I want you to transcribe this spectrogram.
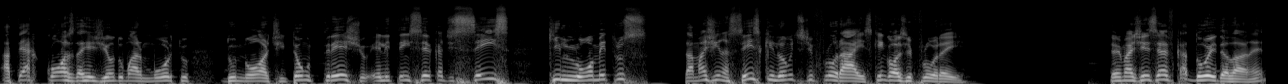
até a costa da região do Mar Morto do Norte. Então o trecho ele tem cerca de 6 quilômetros, tá? Imagina, 6 quilômetros de florais. Quem gosta de flor aí? Então imagina, você vai ficar doida lá, né?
